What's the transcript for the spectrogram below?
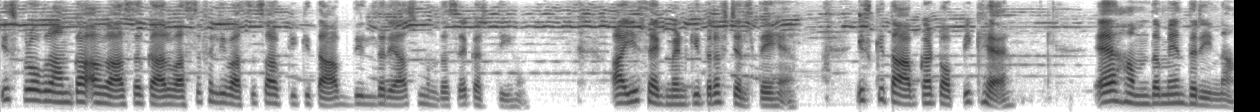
اس پروگرام کا آغاز سرکار واصف علی واصف صاحب کی کتاب دل دریا سمندر سے کرتی ہوں۔ آئیے سیگمنٹ کی طرف چلتے ہیں۔ اس کتاب کا ٹاپک ہے، اے ہمدم درینہ۔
